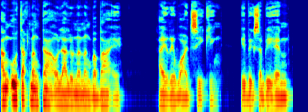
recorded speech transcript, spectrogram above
Ang utak ng tao, lalo na ng babae, ay reward-seeking. Ibig sabihin,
